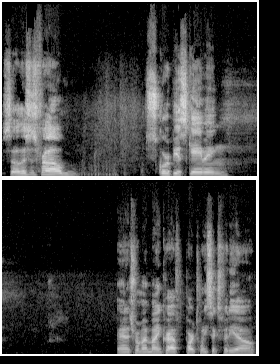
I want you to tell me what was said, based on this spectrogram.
So this is from Scorpius Gaming and it's from my Minecraft Part 26 video.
